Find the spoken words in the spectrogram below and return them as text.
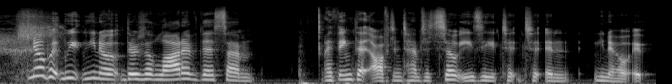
no, but we, you know, there's a lot of this. Um, I think that oftentimes it's so easy to, to and you know, it,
